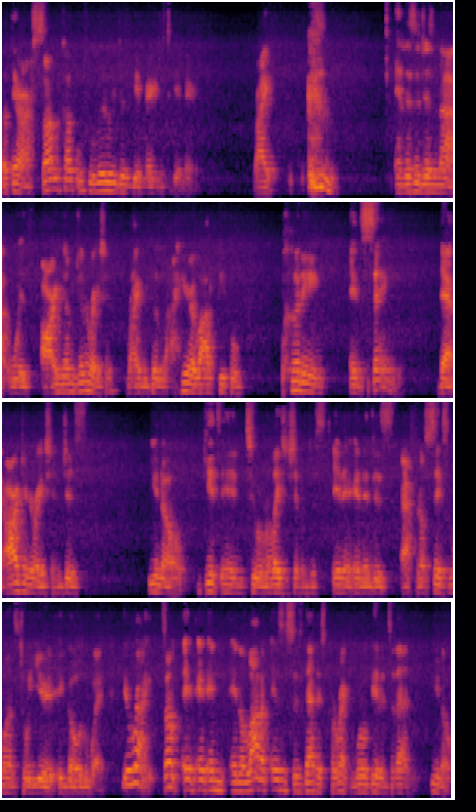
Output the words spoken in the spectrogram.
But there are some couples who literally just get married just to get married, right? and this is just not with our young generation, right? Because I hear a lot of people putting and saying that our generation just you know, gets into a relationship and just and it, and it just after six months to a year it goes away. You're right. Some and, and, in a lot of instances that is correct. We'll get into that, you know,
